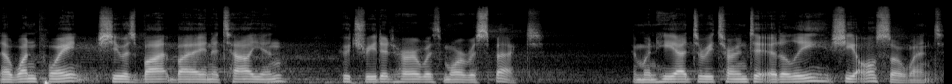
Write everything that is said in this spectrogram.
At one point, she was bought by an Italian who treated her with more respect. And when he had to return to Italy, she also went.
